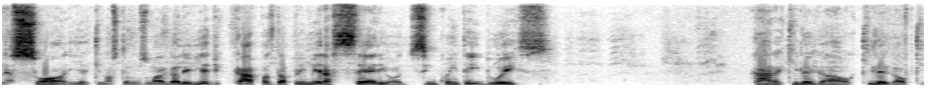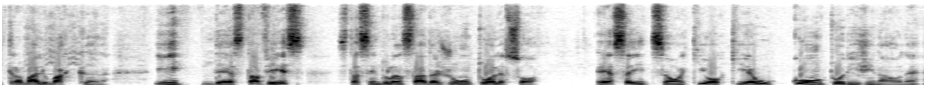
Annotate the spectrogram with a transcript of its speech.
Olha só, e aqui nós temos uma galeria de capas da primeira série, ó, de 52. Cara, que legal, que legal, que trabalho bacana. E desta vez está sendo lançada junto, olha só, essa edição aqui, ó, que é o conto original, né?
